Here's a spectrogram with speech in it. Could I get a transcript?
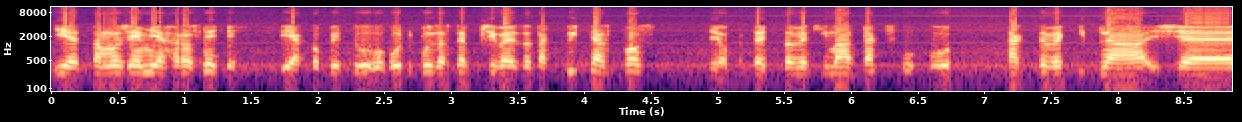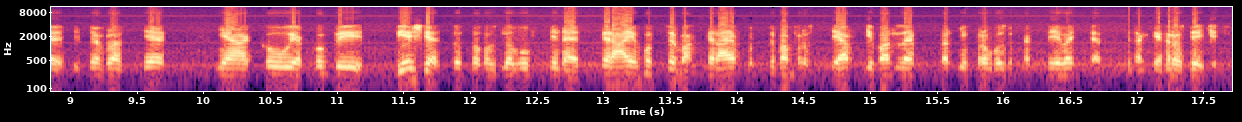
je samozřejmě hrozně těžké jakoby tu hudbu zase přivést do takový čerstvost, jo, protože člověk má tak v uchu, tak člověk zná, že, že vlastně nějakou jakoby běžet do toho znovu vtěné, která je potřeba, která je potřeba prostě v divadle, v prvním provozu každý večer, tak je hrozně těžké.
